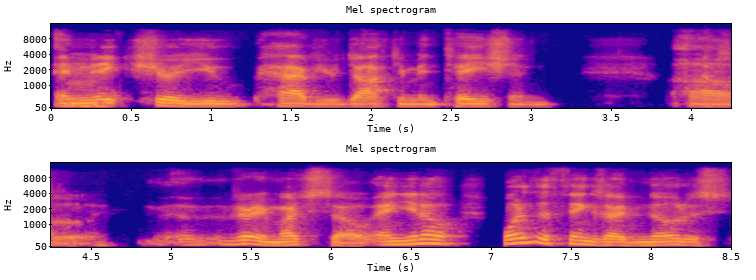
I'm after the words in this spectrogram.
And Mm. make sure you have your documentation. Um, Absolutely. uh, very much so. And you know, one of the things I've noticed,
